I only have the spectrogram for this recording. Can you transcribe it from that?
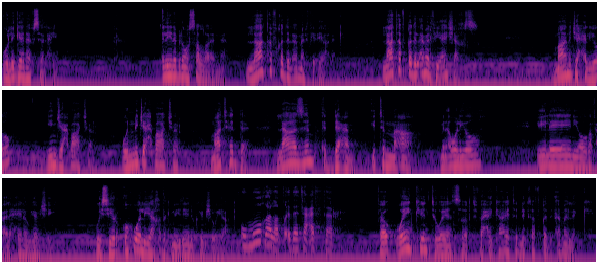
ولقى نفسه الحين. اللي نبي نوصل له إنه لا تفقد الأمل في عيالك. لا تفقد الأمل في أي شخص. ما نجح اليوم ينجح باكر والنجح باكر ما تهده. لازم الدعم. يتم معاه من أول يوم إلين يوقف على حيله ويمشي. ويصير هو اللي ياخذك من يدينك ويمشي وياك. ومو غلط إذا تعثر. فوين كنت وين صرت؟ فحكاية إنك تفقد أملك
